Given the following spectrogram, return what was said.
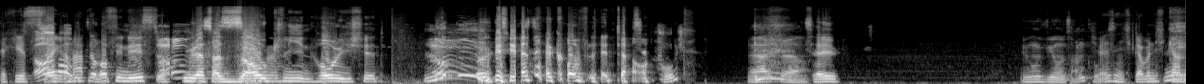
Der kriegt jetzt Oh, zwei Noch Granaten. auf die nächste. Junge, das war sau clean. Holy shit. Nutten! Junge, der ist ja komplett Ist er down. tot? Ja, ist ja. Safe. Junge, wie wir uns Ich angucken. weiß nicht, ich glaube nicht ganz.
